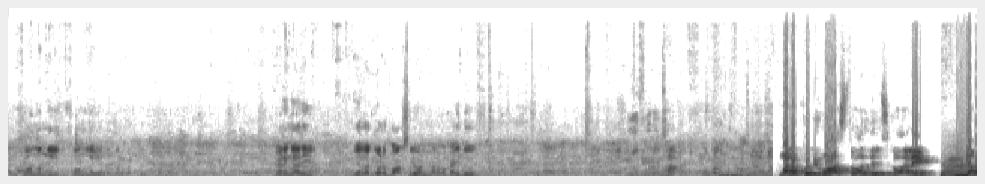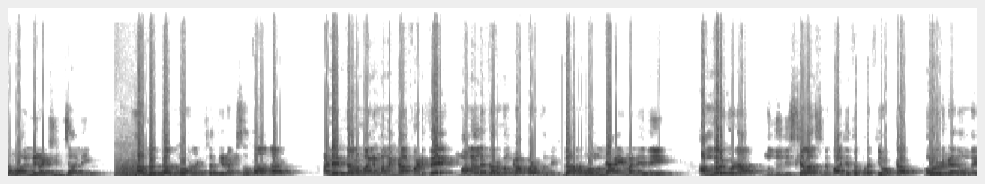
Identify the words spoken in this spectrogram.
అది ఫోన్ ఉన్నాయి ఇది ఫోన్లో వీళ్ళకి కూడా పట్టి మేడం గారి వీళ్ళకి కూడా బాక్సులు ఇవ్వండి మనం ఒక ఐదు మనం కొన్ని వాస్తవాలు తెలుసుకోవాలి. ధర్మాన్ని రక్షించాలి. అదే ధర్మం రక్షతి రక్షత అన్నారు. అంటే ధర్మాన్ని మనం కాపాడితే మనల్ని ధర్మం కాపాడుతుంది. ధర్మం న్యాయం అనేది అందరూ కూడా ముందుకు తీసుకెళ్ళాల్సిన బాధ్యత ప్రతి ఒక్క పౌరుడి మీద ఉంది.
